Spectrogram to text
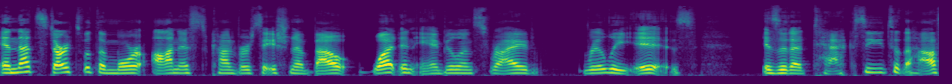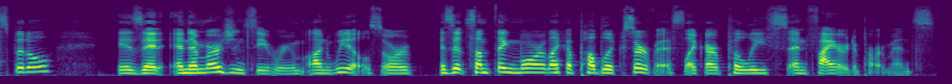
And that starts with a more honest conversation about what an ambulance ride really is. Is it a taxi to the hospital? Is it an emergency room on wheels? Or is it something more like a public service, like our police and fire departments?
